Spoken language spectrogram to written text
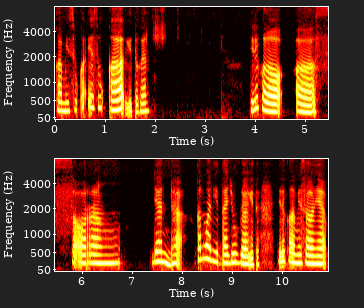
kami suka ya suka gitu kan. Jadi kalau uh, seorang janda kan wanita juga gitu. Jadi kalau misalnya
